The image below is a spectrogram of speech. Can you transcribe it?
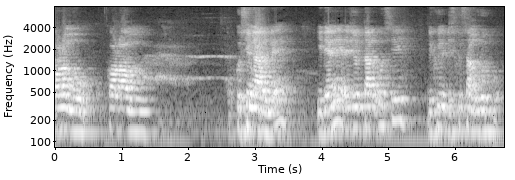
kolom kolom kusioner ne idene resultat usi di diskusi grupo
